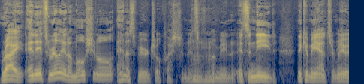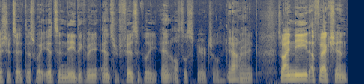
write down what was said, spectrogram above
Right. And it's really an emotional and a spiritual question. It's mm-hmm. I mean, it's a need that can be answered. Maybe I should say it this way: it's a need that can be answered physically and also spiritually. Yeah. Right. So I need affection.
